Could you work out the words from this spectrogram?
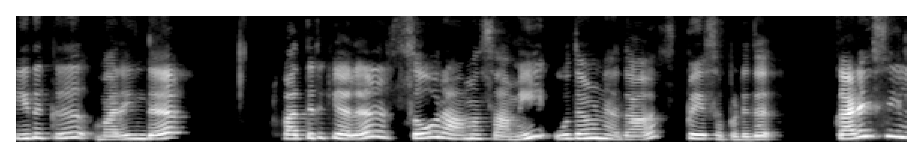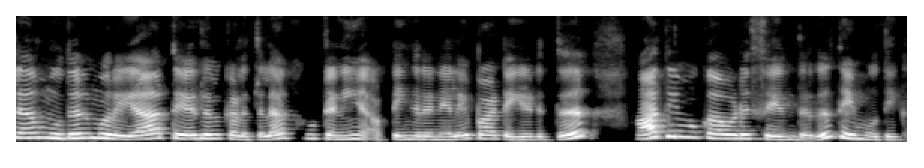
இதுக்கு மறைந்த பத்திரிகையாளர் சோ. ராமசாமி உதவினதா பேசப்படுது. கடைசியில முதல் முறையா தேர்தல் களத்துல கூட்டணி அப்படிங்கிற நிலைப்பாட்டை எடுத்து அதிமுகவோட சேர்ந்தது தேமுதிக.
